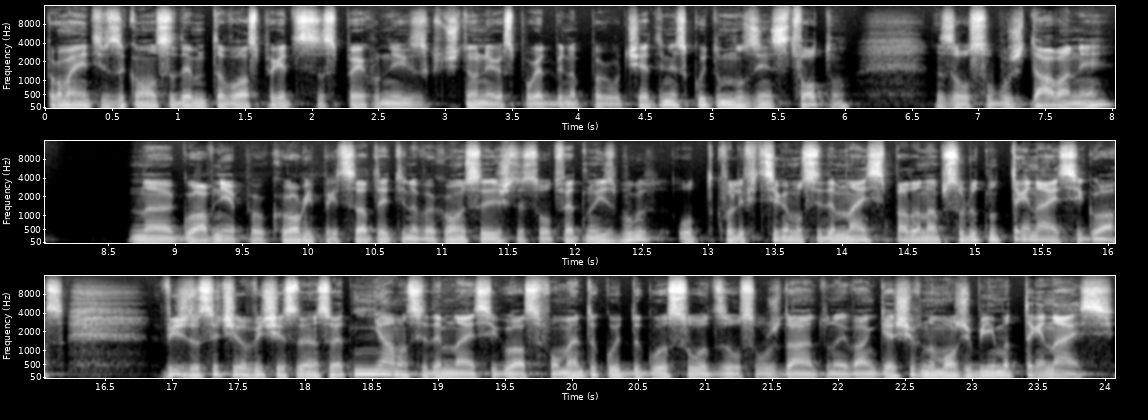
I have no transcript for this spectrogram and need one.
промените в закона за съдебната власт, прияти с преходни и заключителни разпоредби на първо четене, с които мнозинството за освобождаване на главния прокурор и председателите на Върховния съдилище съответно избор от квалифицирано 17 спада на абсолютно 13 гласа. Вижда се, че във Висшия съдебен съвет няма 17 гласа в момента, които да гласуват за освобождаването на Иван Гешев, но може би има 13.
